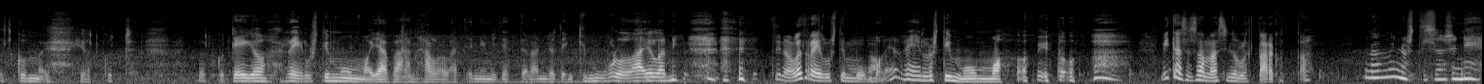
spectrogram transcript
Et kun jotkut, jotkut ei ole reilusti mummoja, vaan haluavat nimitettävän jotenkin muulla lailla. Niin... Sinä olet reilusti mummo. Olen reilusti mummo, joo. Mitä se sana sinulle tarkoittaa? No minusta se on sellainen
